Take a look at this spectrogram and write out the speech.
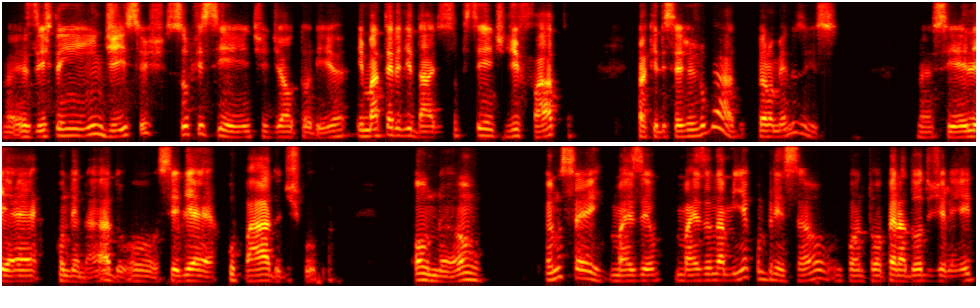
Existem indícios suficientes de autoria e materialidade suficiente de fato para que ele seja julgado, pelo menos isso. Né? Se ele é condenado, ou se ele é culpado, desculpa, ou não, eu não sei, mas eu, mas na minha compreensão, enquanto operador do direito,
